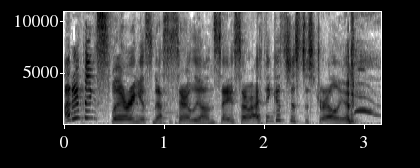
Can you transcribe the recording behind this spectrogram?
I don't think swearing is necessarily on say so. I think it's just Australian.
